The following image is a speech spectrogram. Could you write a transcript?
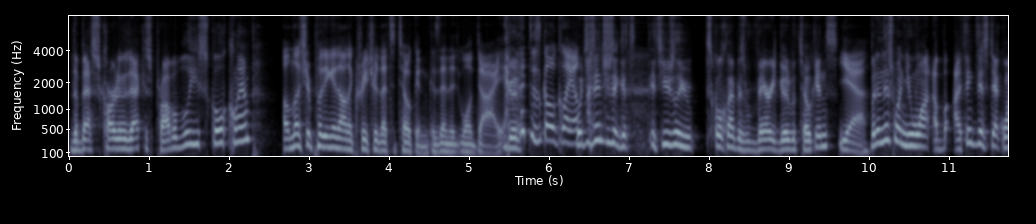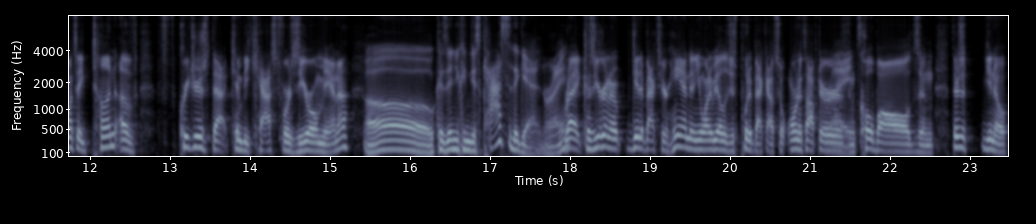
the best card in the deck is probably Skull Clamp. Unless you're putting it on a creature that's a token, because then it won't die. Good. to skull clamp. which is interesting because it's usually Skull Clamp is very good with tokens. Yeah. But in this one, you want, a, I think this deck wants a ton of f- creatures that can be cast for zero mana. oh, because then you can just cast it again, right? Right. Because you're going to get it back to your hand and you want to be able to just put it back out. So Ornithopters Right. and Kobolds and there's a, you know,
